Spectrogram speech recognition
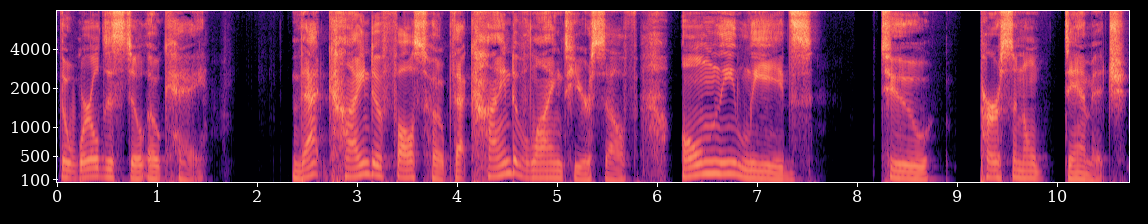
the world is still okay. That kind of false hope, that kind of lying to yourself only leads to personal damage.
